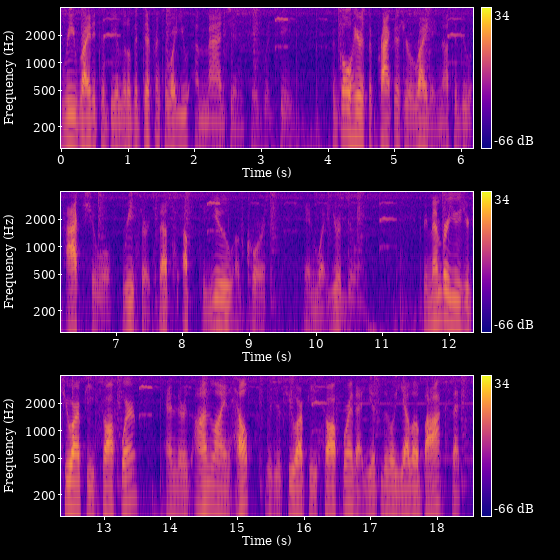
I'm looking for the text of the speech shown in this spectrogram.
rewrite it to be a little bit different to what you imagine it would be. The goal here is to practice your writing, not to do actual research. That's up to you, of course, in what you're doing. Remember, use your QRP software, and there's online help with your QRP software, that little yellow box that's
